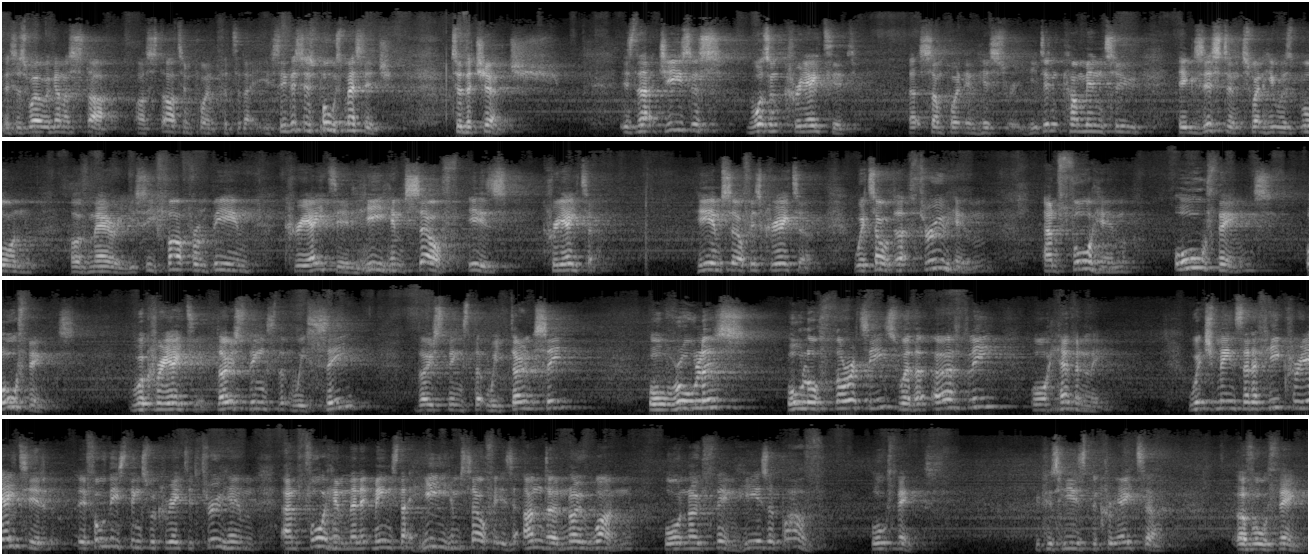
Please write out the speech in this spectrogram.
This is where we're going to start, our starting point for today. You see, this is Paul's message to the church is that Jesus wasn't created at some point in history. He didn't come into existence when he was born of Mary. You see, far from being created, he himself is creator. He himself is creator. We're told that through him and for him, all things, all things were created. Those things that we see, those things that we don't see, all rulers, all authorities, whether earthly or heavenly which means that if he created, if all these things were created through him and for him, then it means that he himself is under no one or no thing. He is above all things because he is the creator of all things.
